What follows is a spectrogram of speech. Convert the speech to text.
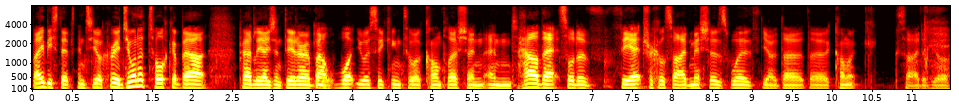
baby steps into your career. Do you want to talk about Proudly Asian Theatre, about mm. what you were seeking to accomplish and, and how that sort of theatrical side meshes with, you know, the, the comic side of your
